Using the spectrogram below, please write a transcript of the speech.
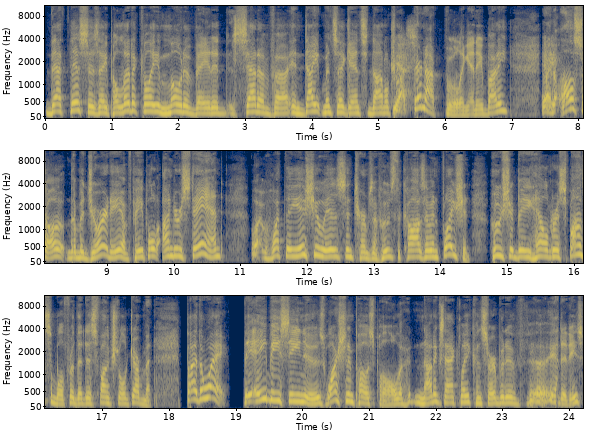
that this is a politically motivated set of uh, indictments against Donald Trump. Yes. They're not fooling anybody. Right. And also, the majority of people understand wh- what the issue is in terms of who's the cause of inflation, who should be held responsible for the dysfunctional government. By the way, the ABC News, Washington Post poll, not exactly conservative uh, entities,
